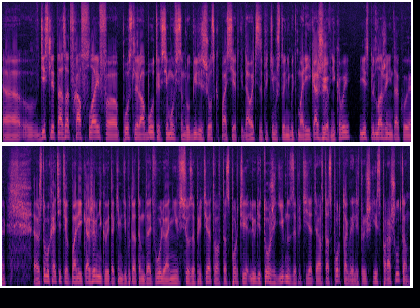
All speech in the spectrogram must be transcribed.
Э, 10 лет назад в Half-Life э, после работы всем офисом рубились жестко по сетке. Давайте запретим что-нибудь Марии Кожевниковой. Есть предложение такое. Что вы хотите от Марии Кожевниковой таким депутатам дать волю? Они все запретят в автоспорте. Люди тоже гибнут. Запретят автоспорт тогда или прыжки с парашютом.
